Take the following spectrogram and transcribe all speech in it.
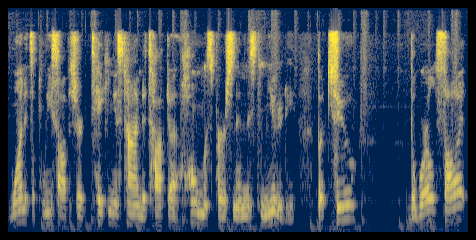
one, it's a police officer taking his time to talk to a homeless person in this community, but two, the world saw it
